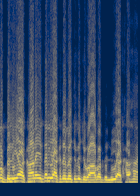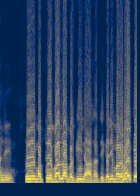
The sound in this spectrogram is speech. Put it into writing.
ਸੋ ਬਿੱਲੀਆਂ ਅੱਖਾਂ ਨੇ ਇਧਰਲੀ ਅੱਖ ਦੇ ਵਿੱਚ ਵੀ ਜਵਾਬ ਆ ਬਿੱਲੀ ਅੱਖਾਂ ਹਾਂਜੀ। ਤੇ ਮੱਥੇ ਬਾਲਾ ਬੱਗੀ ਨਾਸ ਆ ਠੀਕ ਆ ਜੀ? ਮਗਰ ਤੇ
